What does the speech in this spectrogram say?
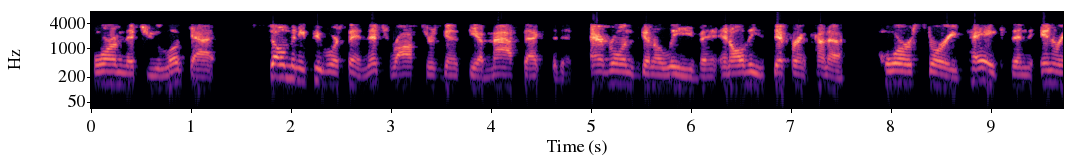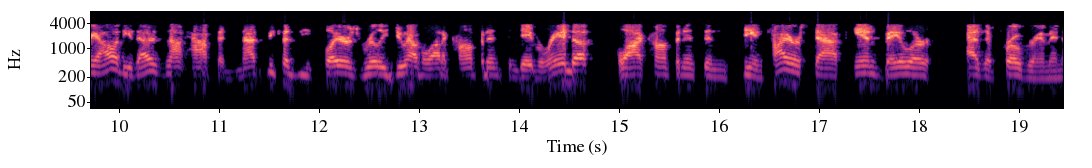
forum that you look at, so many people were saying this roster is going to see a mass exodus. Everyone's going to leave and, and all these different kind of horror story takes. And in reality, that has not happened. And that's because these players really do have a lot of confidence in Dave Aranda, a lot of confidence in the entire staff and Baylor as a program. And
